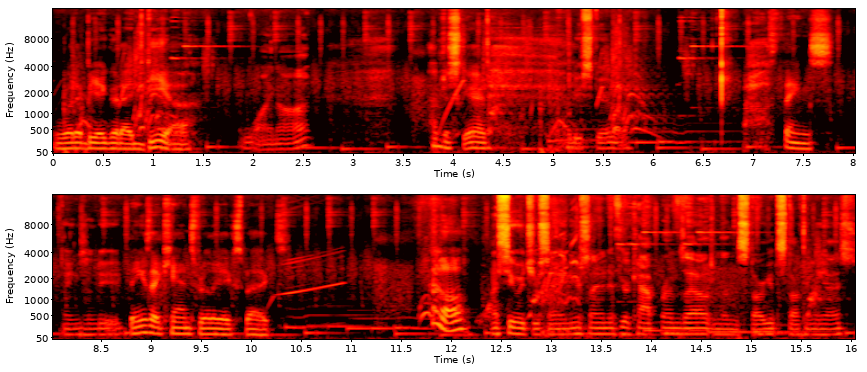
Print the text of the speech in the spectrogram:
would it be a good idea? why not? I'm just scared. What are you scared of? Oh, things. Things indeed. Things I can't really expect. Hello. I see what you're saying. You're saying if your cap runs out and then the star gets stuck in the ice,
